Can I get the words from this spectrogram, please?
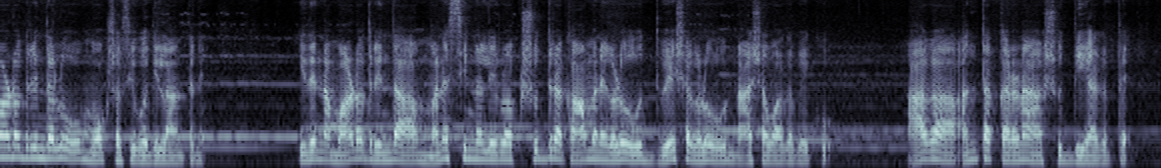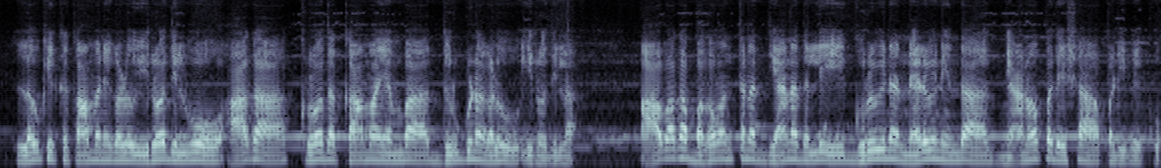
ಮಾಡೋದ್ರಿಂದಲೂ ಮೋಕ್ಷ ಸಿಗೋದಿಲ್ಲ ಅಂತಲೇ ಇದನ್ನು ಮಾಡೋದ್ರಿಂದ ಮನಸ್ಸಿನಲ್ಲಿರುವ ಕ್ಷುದ್ರ ಕಾಮನೆಗಳು, ದ್ವೇಷಗಳು ನಾಶವಾಗಬೇಕು. ಆಗ ಅಂತಃಕರಣ ಶುದ್ಧಿಯಾಗುತ್ತೆ. ಲೌಕಿಕ ಕಾಮನೆಗಳು ಇರೋದಿಲ್ವೋ, ಆಗ ಕ್ರೋಧ ಕಾಮ ಎಂಬ ದುರ್ಗುಣಗಳು ಇರೋದಿಲ್ಲ. ಆವಾಗ ಭಗವಂತನ ಧ್ಯಾನದಲ್ಲಿ ಗುರುವಿನ ನೆರವಿನಿಂದ ಜ್ಞಾನೋಪದೇಶ ಪಡಿಬೇಕು.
